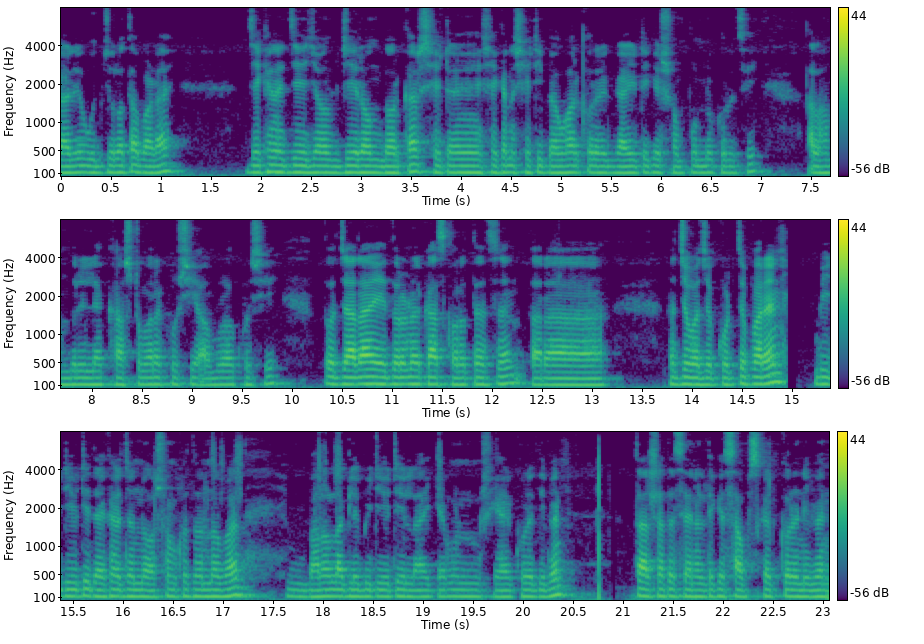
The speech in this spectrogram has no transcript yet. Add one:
গাড়ির উজ্জ্বলতা বাড়ায়। যেখানে যে যে রং দরকার, সেটা, সেখানে সেটি ব্যবহার করে গাড়িটিকে সম্পূর্ণ করেছি। আলহামদুলিল্লাহ কাস্টমাররা খুশি, আমরাও খুশি। তো যারা এ ধরনের কাজ করাতে চান, তারা যোগাযোগ করতে পারেন। ভিডিওটি দেখার জন্য অসংখ্য ধন্যবাদ। ভালো লাগলে ভিডিওটি লাইক এবং শেয়ার করে দিবেন। তার সাথে চ্যানেলটিকে সাবস্ক্রাইব করে নেবেন।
